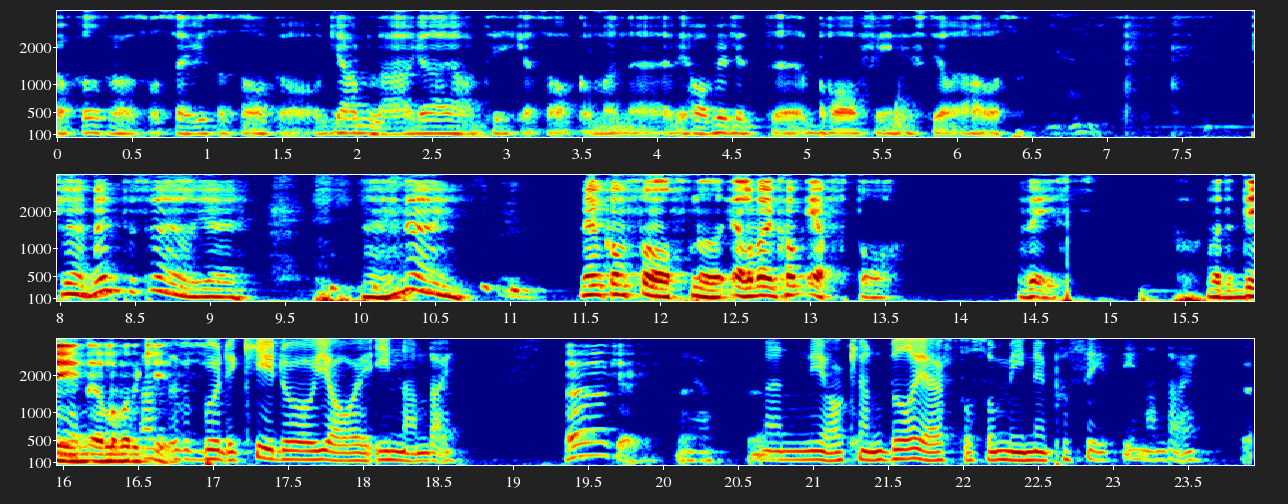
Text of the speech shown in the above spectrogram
åker utomlands för att se vissa saker, och gamla grejer, antika saker. Men eh, vi har väldigt eh, bra, fin historia här också. Glöm inte Sverige! Nej, nej. Vem kom först nu? Eller vem kom efter Vis? Var det din eller var det Kids? Alltså både Kid och jag är innan dig. Ja, okej, okej. Ja. Men jag kan börja eftersom min är precis innan dig. Ja.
